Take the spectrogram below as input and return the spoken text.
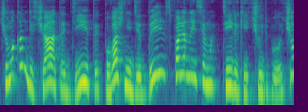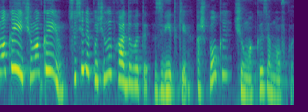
чумакам дівчата, діти, поважні діди з паляницями. Тільки чуть було чумаки, чумаки. Сусіди почали вгадувати, звідки, аж поки чумаки замовкли.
